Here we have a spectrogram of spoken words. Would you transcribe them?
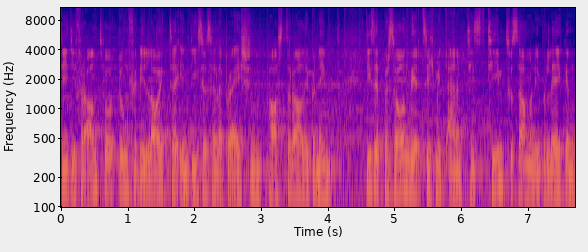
die die Verantwortung für die Leute in dieser Celebration pastoral übernimmt. Diese Person wird sich mit einem Team zusammen überlegen,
